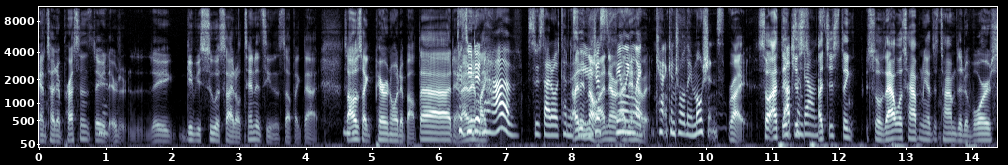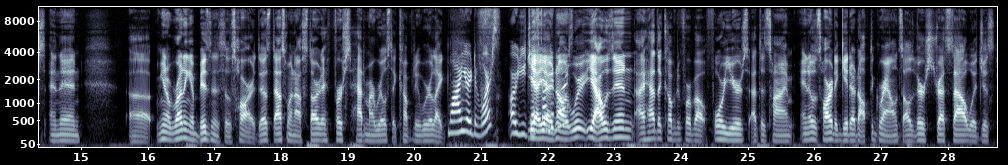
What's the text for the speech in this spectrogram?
antidepressants they Yeah. they're- give you suicidal tendencies and stuff like that. So I was like paranoid about that. Because you didn't didn't like, have suicidal tendency. didn't You're know. I just never- I feeling like can't control the emotions. right. So I think just. I just think so that was happening at the time the divorce, and then. Uh, you know, running a business was hard. That's that's when I started. First, had my real estate company. We were like, Why you're divorced? Or you just yeah, yeah, no, we're yeah. I was in. I had the company for about four years at the time, and it was hard to get it off the ground. So I was very stressed out with just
